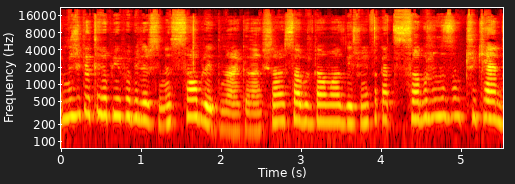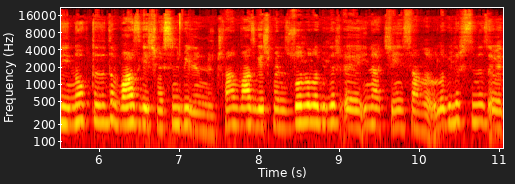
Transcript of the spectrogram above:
Müzikle terapi yapabilirsiniz. Sabredin arkadaşlar. Sabırdan vazgeçmeyin. Fakat sabrınızın tükendiği noktada da vazgeçmesini bilin lütfen. Vazgeçmeniz zor olabilir. E, inatçı insanlar olabilirsiniz. Evet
